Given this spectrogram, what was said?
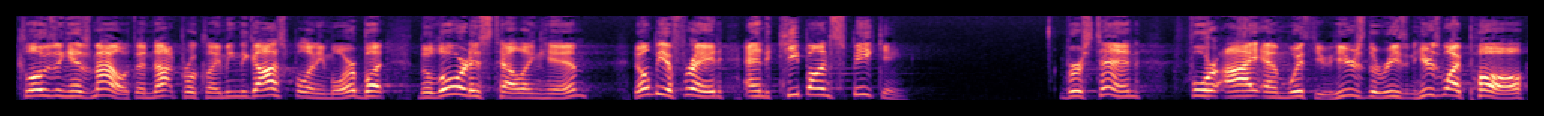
closing his mouth and not proclaiming the gospel anymore. But the Lord is telling him, don't be afraid and keep on speaking. Verse 10 For I am with you. Here's the reason. Here's why Paul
